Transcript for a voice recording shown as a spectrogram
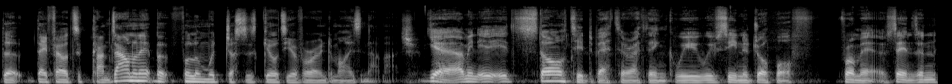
that they failed to clamp down on it. But Fulham were just as guilty of our own demise in that match. Yeah, I mean, it, it started better. I think we we've seen a drop off from it since, and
